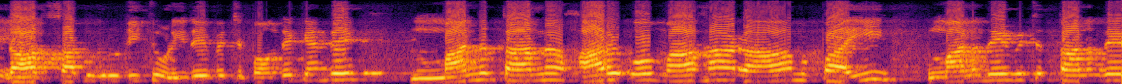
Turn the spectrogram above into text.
ਦਾਤ ਸਤਿਗੁਰੂ ਦੀ ਝੋਲੀ ਦੇ ਵਿੱਚ ਪਾਉਂਦੇ, ਕਹਿੰਦੇ, ਮਨ ਤਨ, ਹਰ ਉਹ ਮਹਾਰਾਮ ਭਾਈ, ਮਨ ਦੇ ਵਿੱਚ, ਤਨ ਦੇ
